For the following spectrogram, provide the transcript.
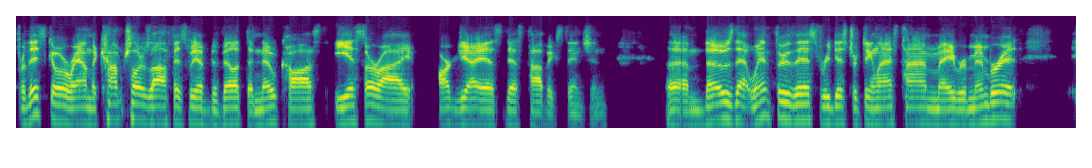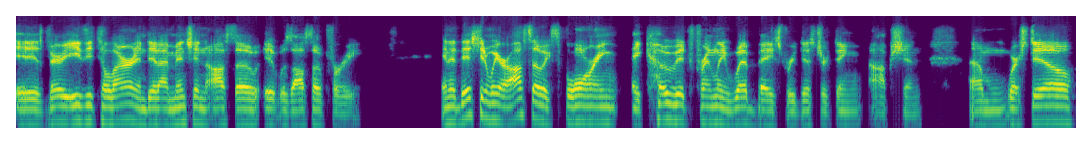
for this go around, the comptroller's office we have developed a no-cost ESRI ArcGIS desktop extension. Um, those that went through this redistricting last time may remember it. It is very easy to learn, and did I mention also it was also free. In addition, we are also exploring a COVID friendly web based redistricting option. Um, we're still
